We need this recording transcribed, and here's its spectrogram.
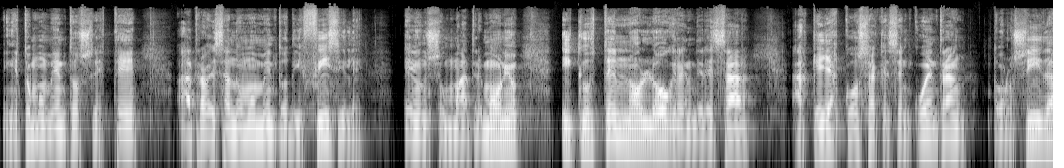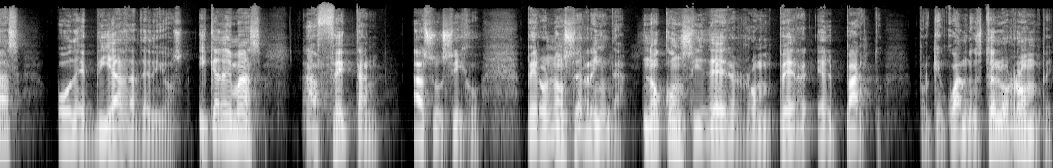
en estos momentos esté atravesando momentos difíciles en su matrimonio y que usted no logre enderezar aquellas cosas que se encuentran torcidas o desviadas de Dios y que además afectan a sus hijos. Pero no se rinda, no considere romper el pacto, porque cuando usted lo rompe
